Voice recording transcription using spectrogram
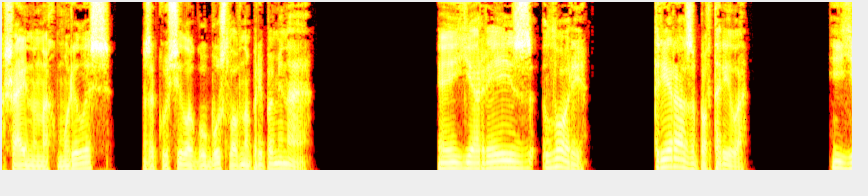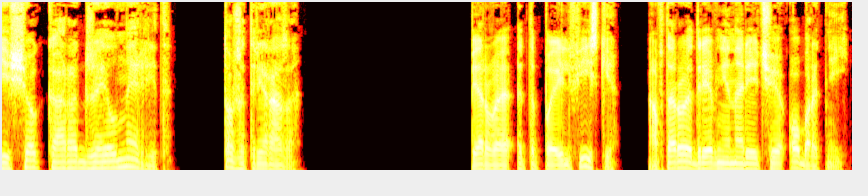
Шайна нахмурилась, закусила губу, словно припоминая. Эйя Рейз Лори. Три раза повторила. И еще Кара Джейл Неррит. Тоже три раза. Первое — это по-эльфийски, а второе — древнее наречие оборотней.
